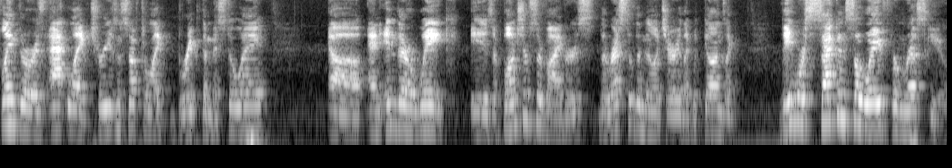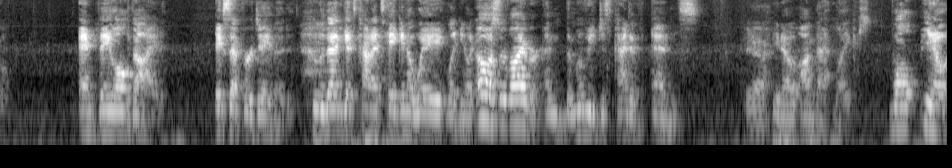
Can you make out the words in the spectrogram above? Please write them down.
flamethrowers at like trees and stuff to like break the mist away. Uh, and in their wake is a bunch of survivors. The rest of the military, like with guns, like they were seconds away from rescue, and they all died, except for David, who then gets kind of taken away, like you know, like oh, a survivor, and the movie just kind of ends Yeah. you know, on that like well, you know,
